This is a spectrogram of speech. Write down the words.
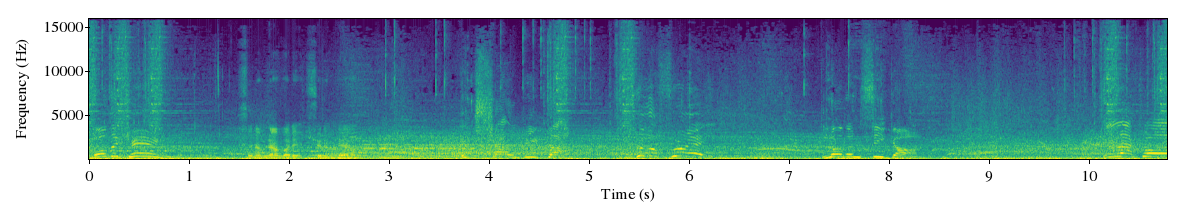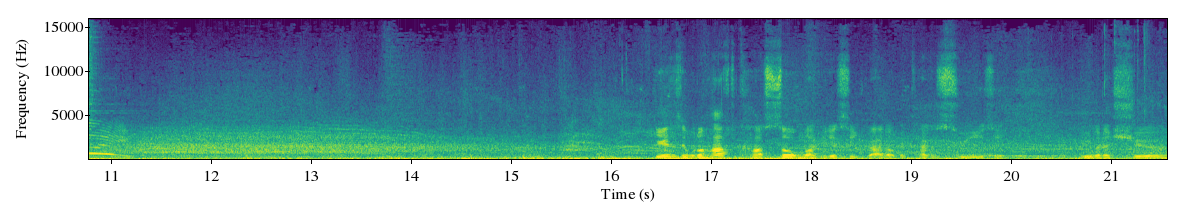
For the king! Shoot him down, buddy. Shoot him down. It shall be done. To the fray! Lothern Seaguard! Lacoy! We don't have to cost so much in this battle because it's too easy. You're gonna shoot.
